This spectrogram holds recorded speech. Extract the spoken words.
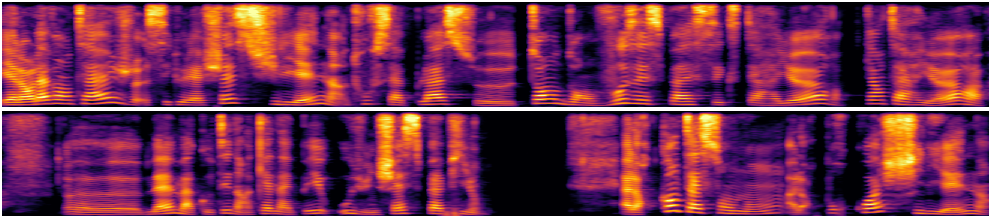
Et alors l'avantage, c'est que la chaise chilienne trouve sa place euh, tant dans vos espaces extérieurs qu'intérieurs, euh, même à côté d'un canapé ou d'une chaise papillon. Alors quant à son nom, alors pourquoi chilienne?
